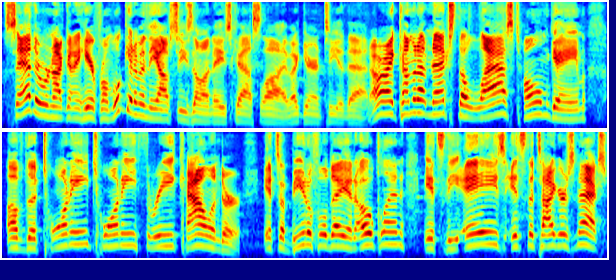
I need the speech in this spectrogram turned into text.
Sad that we're not going to hear from. We'll get him in the offseason on A's Cast Live. I guarantee you that. All right, coming up next, the last home game of the 2023 calendar. It's a beautiful day in Oakland. It's the A's, it's the Tigers next,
